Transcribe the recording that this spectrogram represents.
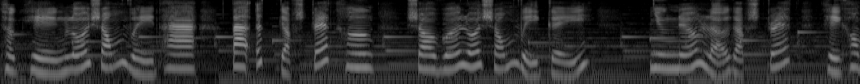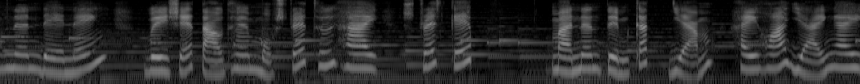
Thực hiện lối sống vị tha, ta ít gặp stress hơn so với lối sống vị kỷ. Nhưng nếu lỡ gặp stress thì không nên đè nén vì sẽ tạo thêm một stress thứ hai, stress kép, mà nên tìm cách giảm hay hóa giải ngay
